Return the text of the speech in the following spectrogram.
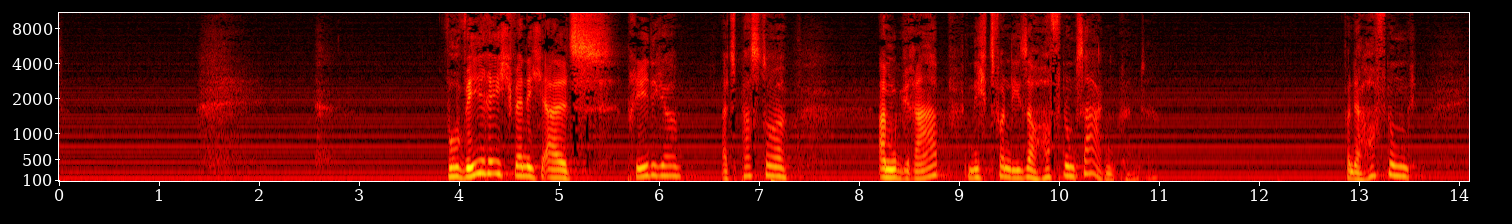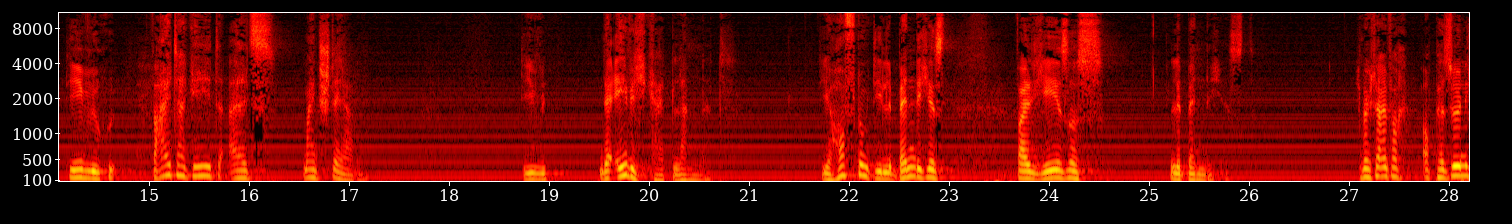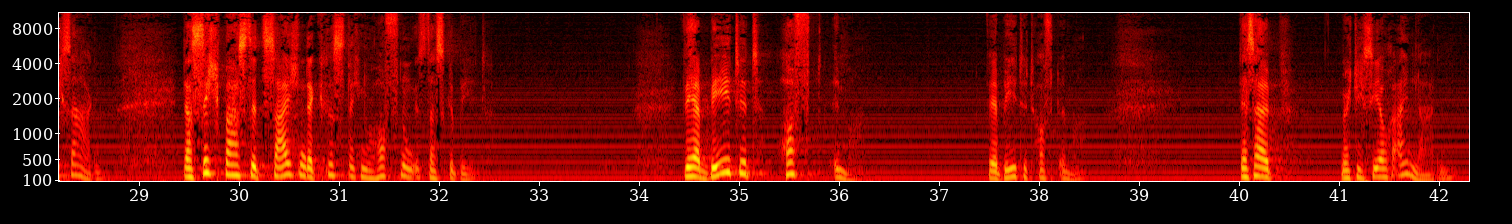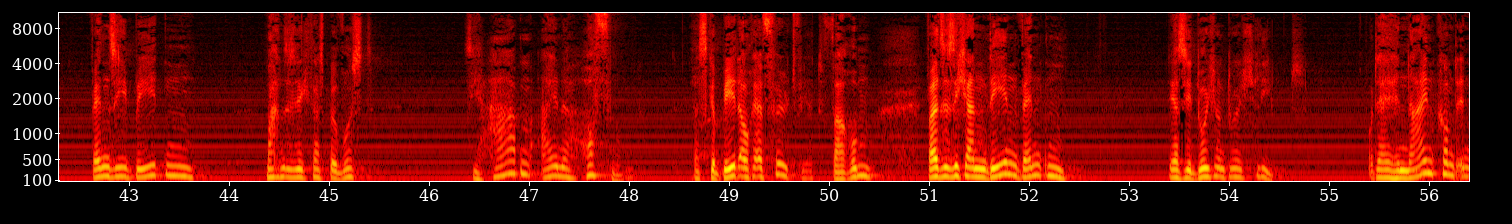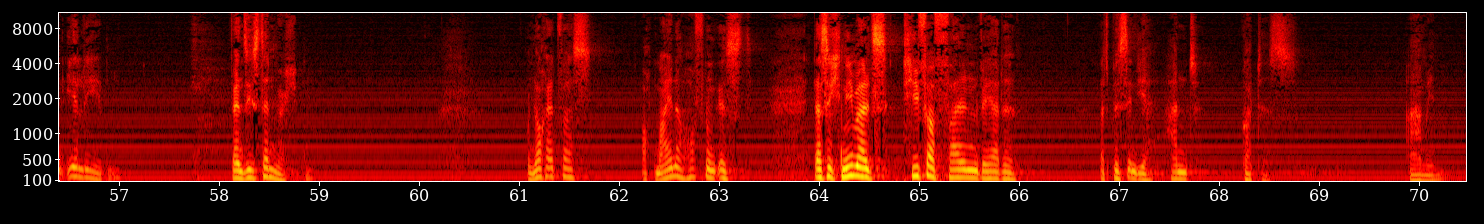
Wo wäre ich, wenn ich als Prediger, als Pastor am Grab nichts von dieser Hoffnung sagen könnte? Von der Hoffnung, die weitergeht als mein Sterben. die in der Ewigkeit landet. Die Hoffnung, die lebendig ist, weil Jesus lebendig ist. Ich möchte einfach auch persönlich sagen, das sichtbarste Zeichen der christlichen Hoffnung ist das Gebet. Wer betet, hofft immer. Wer betet, hofft immer. Deshalb möchte ich Sie auch einladen. Wenn Sie beten, machen Sie sich das bewusst. Sie haben eine Hoffnung, dass Gebet auch erfüllt wird. Warum? Weil Sie sich an den wenden, der Sie durch und durch liebt und der hineinkommt in Ihr Leben, wenn Sie es denn möchten. Und noch etwas, auch meine Hoffnung ist, dass ich niemals tiefer fallen werde als bis in die Hand Gottes. Amen.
